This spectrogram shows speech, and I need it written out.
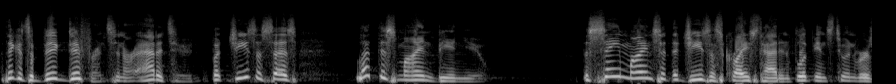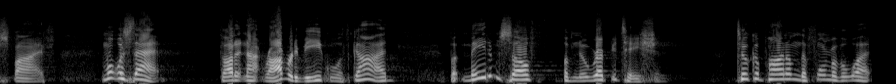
I think it's a big difference in our attitude. But Jesus says, let this mind be in you. The same mindset that Jesus Christ had in Philippians 2 and verse 5. And what was that? Thought it not robbery to be equal with God, but made himself of no reputation. Took upon him the form of a what?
